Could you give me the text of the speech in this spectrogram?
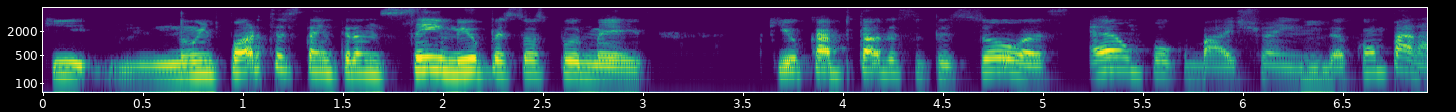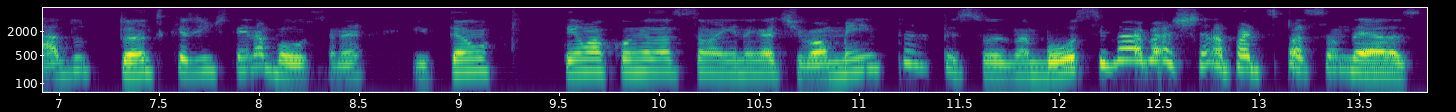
Que não importa se está entrando 100 mil pessoas por mês, que o capital dessas pessoas é um pouco baixo ainda, Sim. comparado ao tanto que a gente tem na bolsa, né? Então, tem uma correlação aí negativa. Aumenta pessoas na bolsa e vai abaixando a participação delas.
